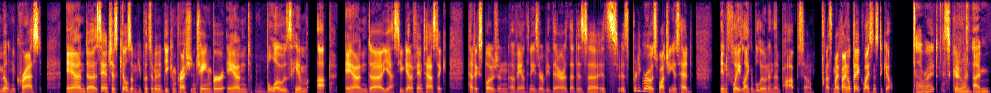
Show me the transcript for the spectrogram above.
Milton Krest and uh, Sanchez kills him he puts him in a decompression chamber and blows him up and uh, yes you get a fantastic head explosion of Anthony Zerbe there that is uh, it's it's pretty gross watching his head inflate like a balloon and then pop so that's my final pick license to kill all right. that's a good one. I'm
